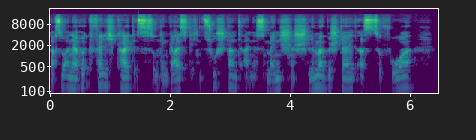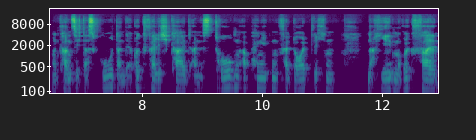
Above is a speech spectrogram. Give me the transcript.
Nach so einer Rückfälligkeit ist es um den geistlichen Zustand eines Menschen schlimmer bestellt als zuvor. Man kann sich das gut an der Rückfälligkeit eines Drogenabhängigen verdeutlichen. Nach jedem Rückfall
